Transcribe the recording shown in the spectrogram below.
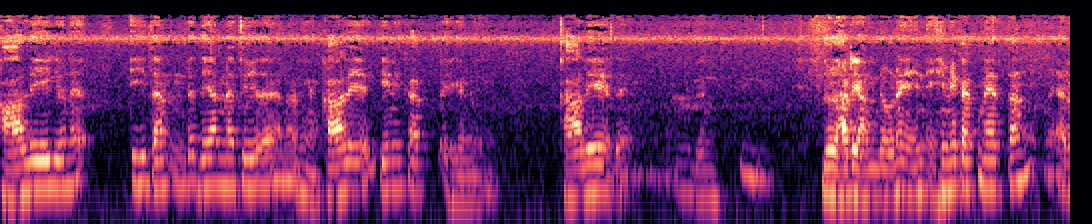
කාලය ගැන හිතන්න දෙයක් නැති වෙලා යනවා නිකන්. කාලය කියන එකක් ඒ කියන්නේ කාලය දැන් දැන් 12ට යන්න ඕන. එහෙම එකක් නැත්තම් අර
